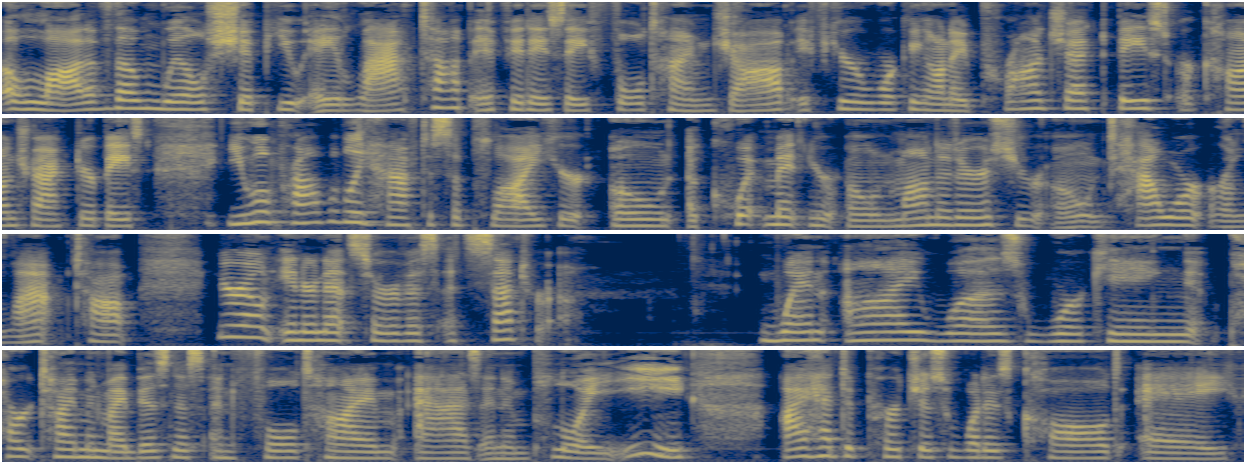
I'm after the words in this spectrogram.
A lot of them will ship you a laptop if it is a full time job. If you're working on a project based or contractor based, you will probably have to supply your own equipment, your own monitors, your own tower or laptop, your own internet service, etc. when I was working part time in my business and full time as an employee, I had to purchase what is called a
